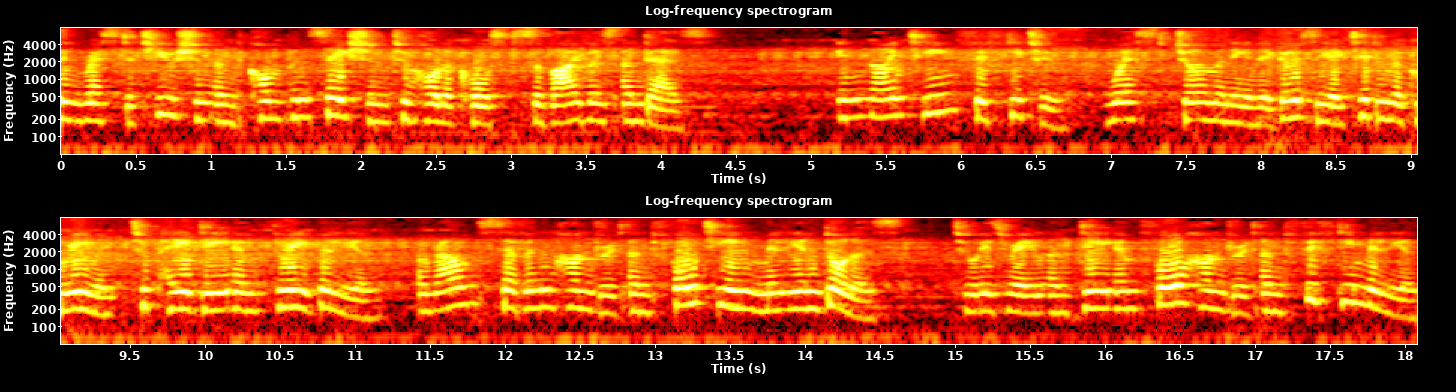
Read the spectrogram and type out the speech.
in restitution and compensation to Holocaust survivors and as. In 1952, West Germany negotiated an agreement to pay DM3 billion, around $714 million, to Israel and DM 450 million,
